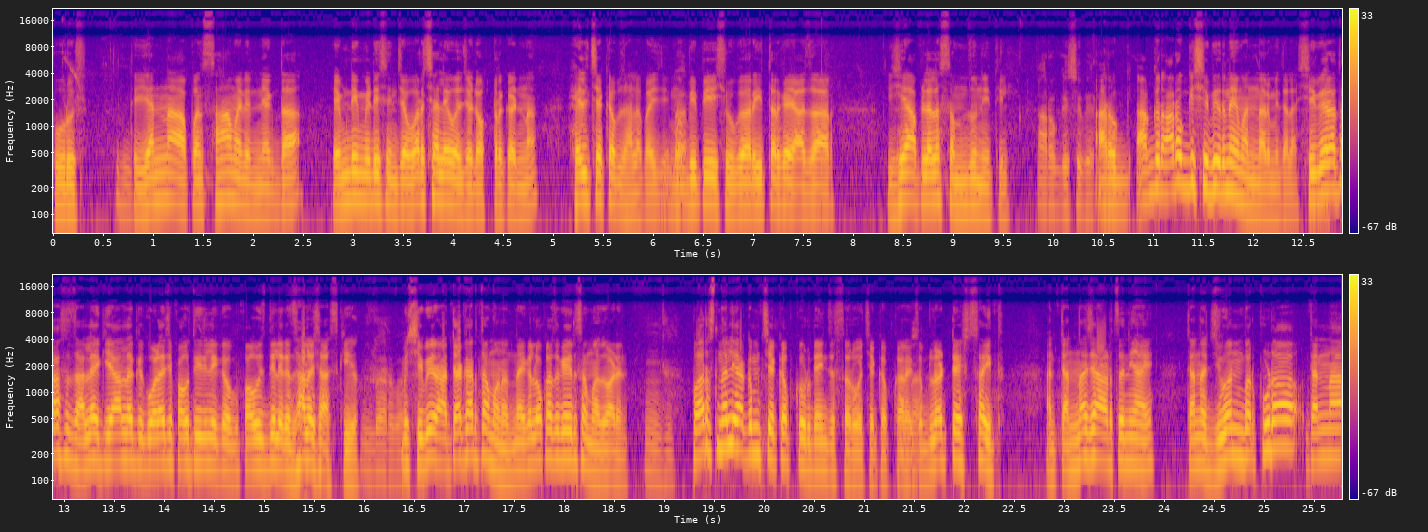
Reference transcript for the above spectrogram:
पुरुष तर यांना आपण सहा महिन्यातून एकदा एम डी मेडिसिनच्या वरच्या लेवलच्या डॉक्टरकडनं हेल्थ चेकअप झाला पाहिजे. मग बी पी शुगर इतर काही आजार हे आपल्याला समजून येतील. आरोग्य शिबिर. आरोग्य अग्र आरोग्य शिबिर नाही म्हणणार मी त्याला. शिबिरात असं झालंय की आलं की गोळ्याची पावती दिली का पाऊस दिले का झालं शासकीय. बरोबर मी शिबिर हा त्याकरता म्हणत नाही का लोकांचा गैरसमज वाढेल. पर्सनली आपण चेकअप करू त्यांचं सर्व चेकअप करायचं. ब्लड टेस्ट सहित. आणि त्यांना ज्या अडचणी आहे त्यांना जीवनभर पुढं त्यांना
